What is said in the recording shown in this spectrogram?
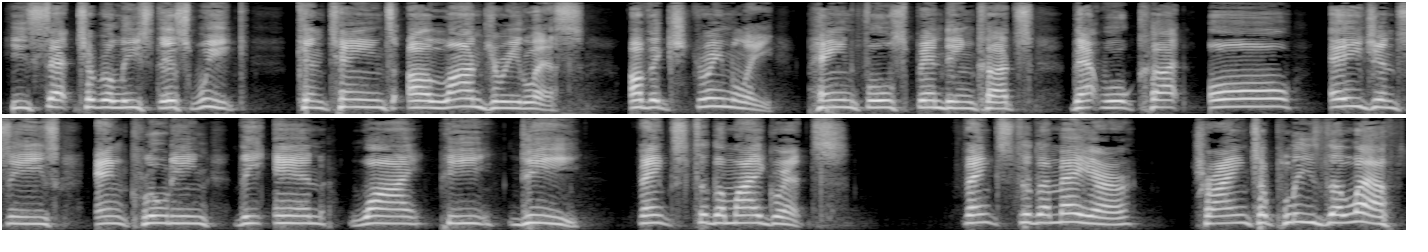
he's set to release this week contains a laundry list of extremely painful spending cuts that will cut all agencies, including the NYPD, thanks to the migrants, thanks to the mayor trying to please the left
